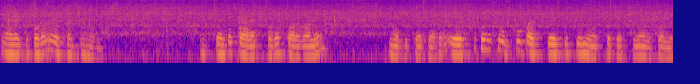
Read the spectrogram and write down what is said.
క్యారెట్ కూడా వేసేద్దామండి ఎందుకంటే క్యారెట్ కూడా త్వరగానే మగ్గిపోతారు వేసి కొంచెం ఉప్పు పసుపు వేసి మూత పెట్టినాం అనుకోండి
